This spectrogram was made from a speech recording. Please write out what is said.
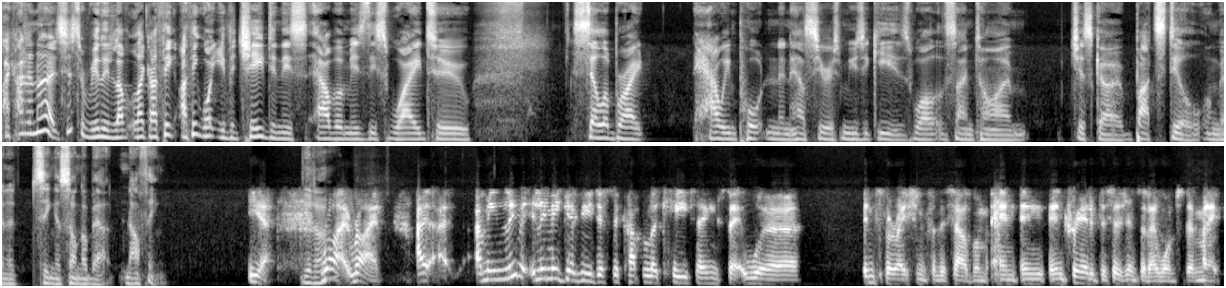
like I don't know, it's just a really love like I think I think what you've achieved in this album is this way to celebrate how important and how serious music is while at the same time just go but still I'm going to sing a song about nothing. yeah. You know? Right, right. I, I, I mean, let me, let me give you just a couple of key things that were inspiration for this album and, and, and creative decisions that I wanted to make.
